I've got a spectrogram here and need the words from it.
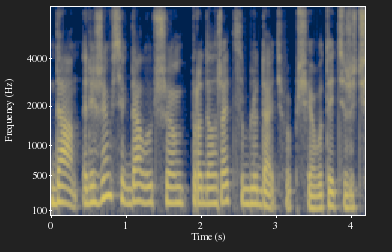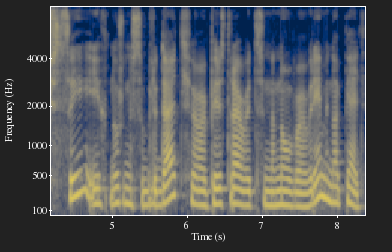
Да, режим всегда лучше продолжать соблюдать вообще. Вот эти же часы, их нужно соблюдать, э, перестраиваться на новое время. Но опять,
